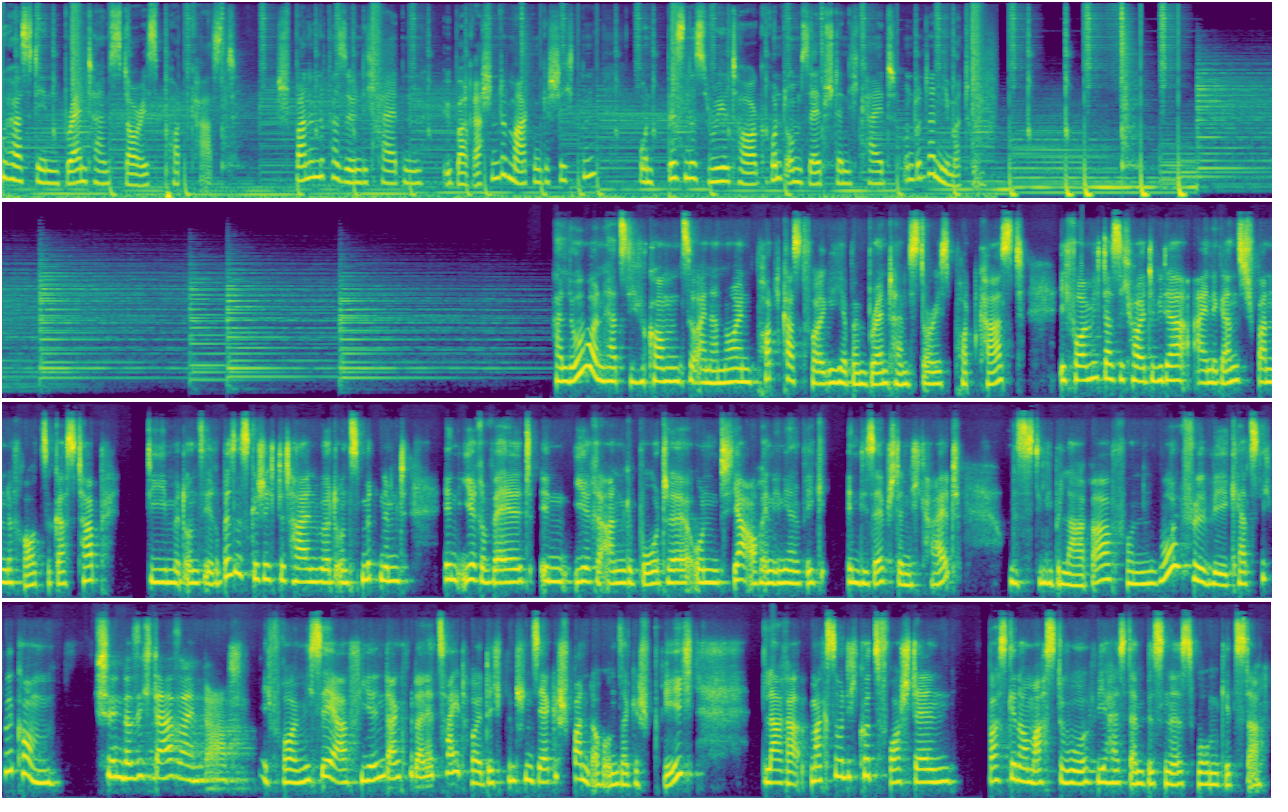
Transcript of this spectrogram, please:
Du hörst den Brandtime Stories Podcast. Spannende Persönlichkeiten, überraschende Markengeschichten und Business Real Talk rund um Selbstständigkeit und Unternehmertum. Hallo und herzlich willkommen zu einer neuen Podcast-Folge hier beim Brandtime Stories Podcast. Ich freue mich, dass ich heute wieder eine ganz spannende Frau zu Gast habe, die mit uns ihre Businessgeschichte teilen wird, uns mitnimmt in ihre Welt, in ihre Angebote und ja auch in, in ihren Weg in die Selbstständigkeit. Und das ist die liebe Lara von Wohlfühlweg. Herzlich willkommen. Schön, dass ich da sein darf. Ich freue mich sehr. Vielen Dank für deine Zeit heute. Ich bin schon sehr gespannt auf unser Gespräch. Lara, magst du dich kurz vorstellen? Was genau machst du? Wie heißt dein Business? Worum geht's da?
